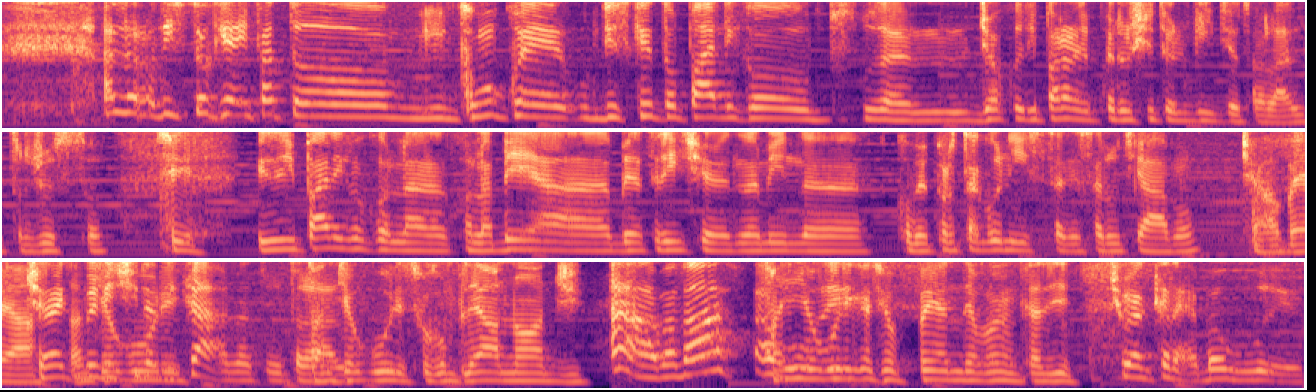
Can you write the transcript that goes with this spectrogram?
sì. allora, visto che hai fatto mh, comunque un discreto panico, scusa, il gioco di parole è appena uscito il video, tra l'altro, giusto? Sì. Video di panico con la, con la Bea Beatrice Benjamin eh, come protagonista, che salutiamo. Ciao Bea, C'era come auguri. di casa tu, tra Tanti l'altro. auguri, suo compleanno oggi. Ah, ma va? Fai gli auguri che si offende, poi un casino. Ci mancherebbe, auguri.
